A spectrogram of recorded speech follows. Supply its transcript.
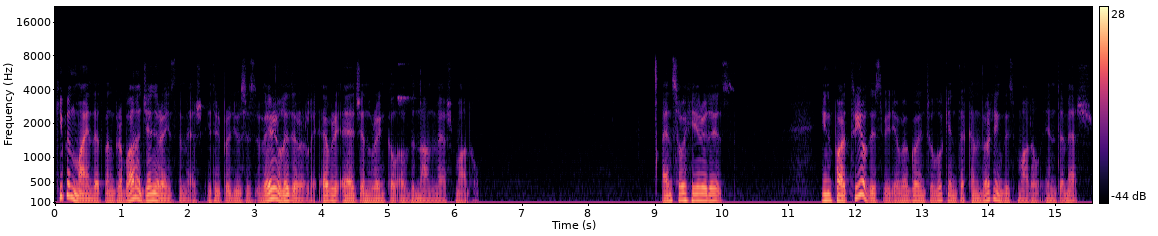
Keep in mind that when GroBoto generates the mesh, it reproduces very literally every edge and wrinkle of the non-mesh model. And so here it is. In part 3 of this video, we're going to look into converting this model into mesh.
